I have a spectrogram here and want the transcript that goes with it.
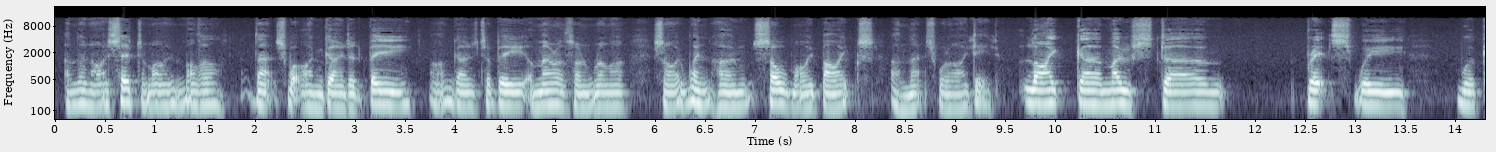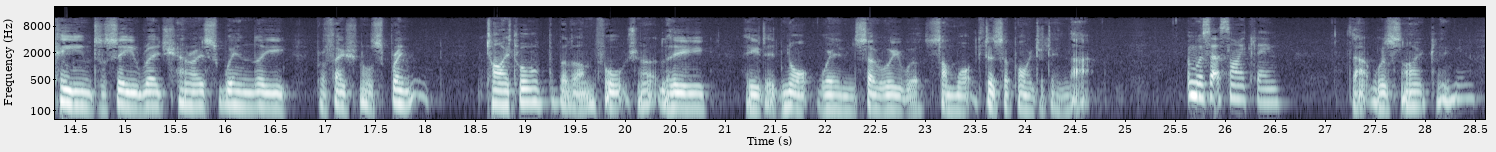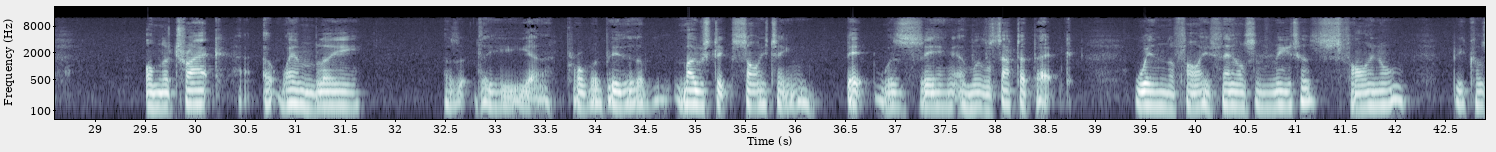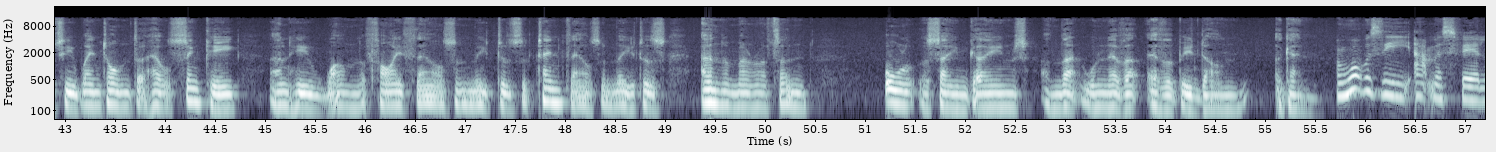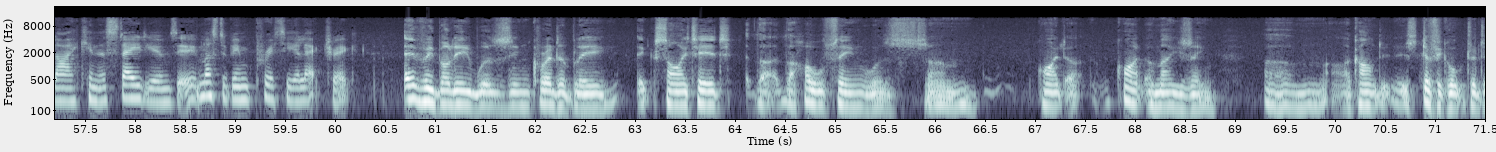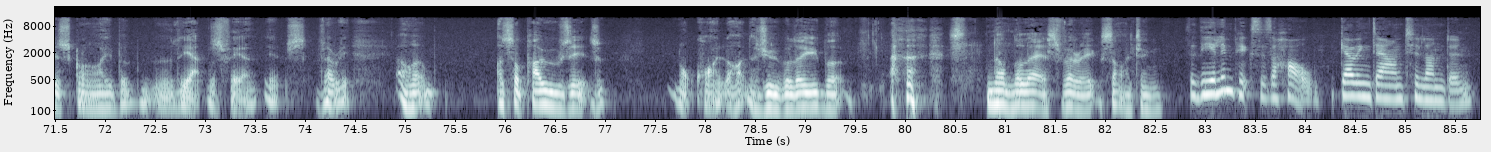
And then I said to my mother, that's what I'm going to be. I'm going to be a marathon runner. So I went home, sold my bikes, and that's what I did. Like uh, most um, Brits, we were keen to see Reg Harris win the professional sprint title, but unfortunately he did not win, so we were somewhat disappointed in that. And was that cycling? That was cycling. On the track at Wembley, the uh, probably the most exciting bit was seeing Emil Zatopek win the 5,000 metres final because he went on to Helsinki and he won the 5,000 metres, the 10,000 metres, and the marathon all at the same games, and that will never ever be done again. And what was the atmosphere like in the stadiums? It must have been pretty electric. Everybody was incredibly excited. The, the whole thing was um, quite uh, quite amazing. Um, I can't. It's difficult to describe the atmosphere. It's very. Uh, I suppose it's not quite like the Jubilee, but nonetheless very exciting. So the Olympics as a whole, going down to London,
